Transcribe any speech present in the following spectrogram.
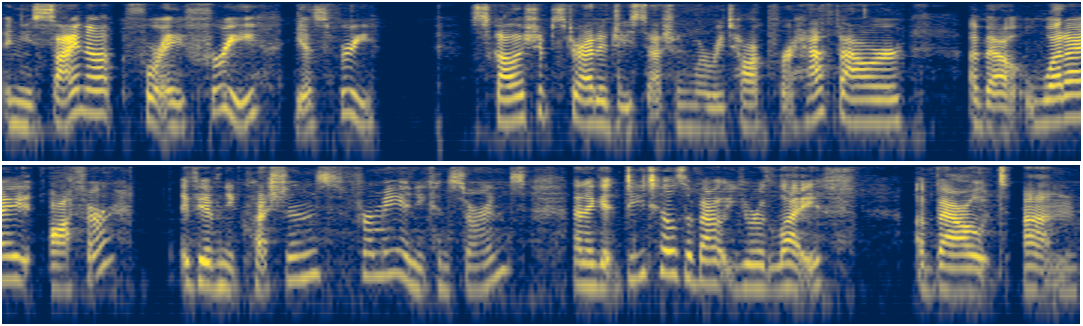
And you sign up for a free, yes, free, scholarship strategy session where we talk for a half hour about what I offer. If you have any questions for me, any concerns, and I get details about your life, about um,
